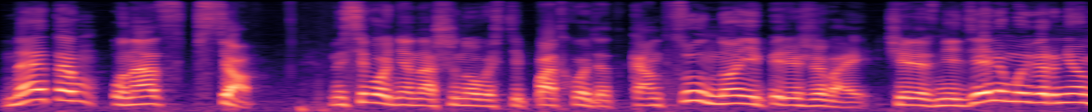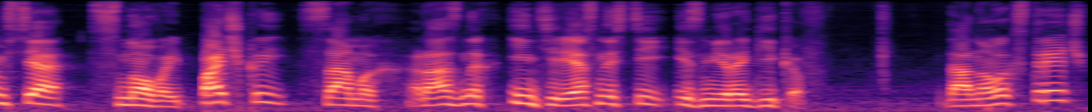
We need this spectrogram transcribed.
На этом у нас все. На сегодня наши новости подходят к концу, но не переживай. Через неделю мы вернемся с новой пачкой самых разных интересностей из мира гиков. До новых встреч!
